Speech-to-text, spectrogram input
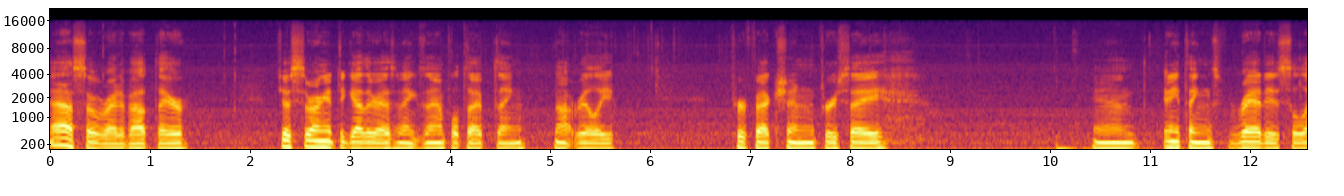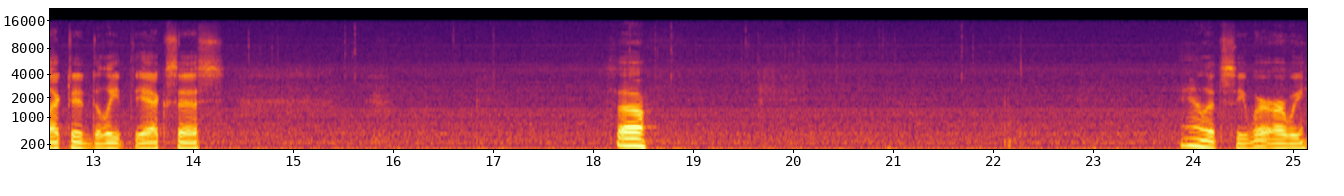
ah so right about there. Just throwing it together as an example type thing not really perfection per se. And anything's red is selected delete the excess So, yeah, let's see, where are we?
